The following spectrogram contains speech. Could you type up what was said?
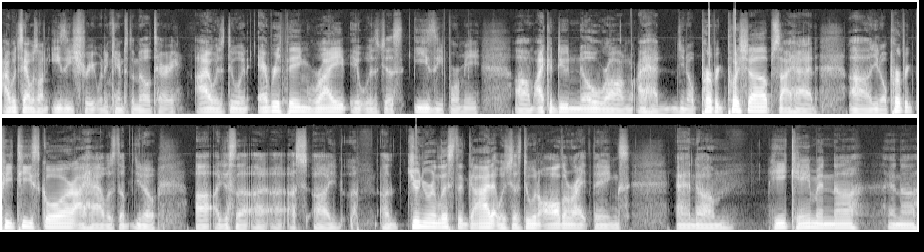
I would say I was on easy street when it came to the military I was doing everything right. It was just easy for me. Um, I could do no wrong. I had, you know, perfect push-ups. I had, uh, you know, perfect PT score. I had was the, you know, uh, I just a a, a, a, junior enlisted guy that was just doing all the right things, and um, he came and uh, and uh,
